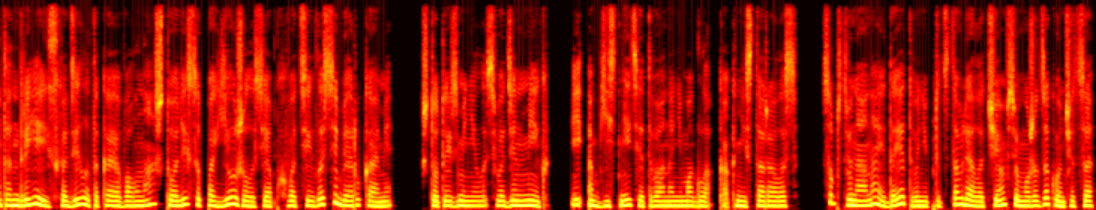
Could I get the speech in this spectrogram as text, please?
От Андрея исходила такая волна, что Алиса поежилась и обхватила себя руками. Что-то изменилось в один миг, и объяснить этого она не могла, как ни старалась. Собственно, она и до этого не представляла, чем все может закончиться.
